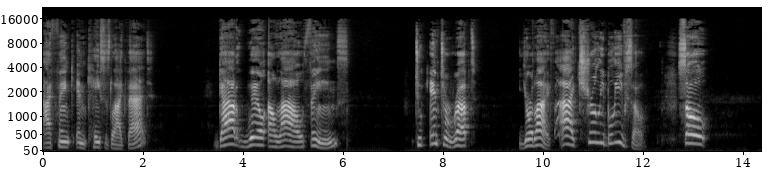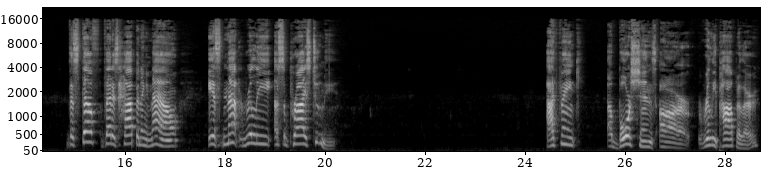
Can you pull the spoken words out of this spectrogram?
I think in cases like that, God will allow things to interrupt your life. I truly believe so. So, the stuff that is happening now is not really a surprise to me. I think abortions are really popular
